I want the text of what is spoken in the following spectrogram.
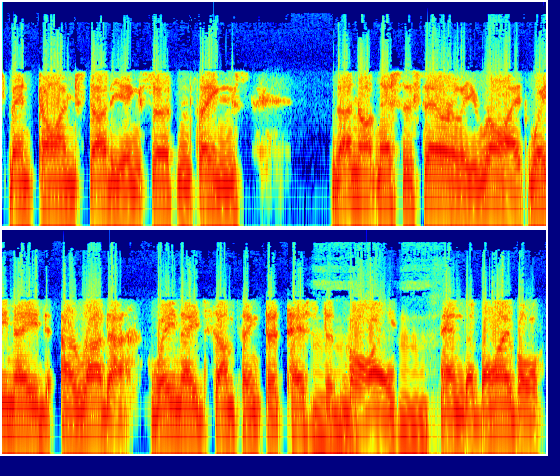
spent time studying certain things, they're not necessarily right. We need a rudder. We need something to test mm-hmm. it by, mm. and the Bible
